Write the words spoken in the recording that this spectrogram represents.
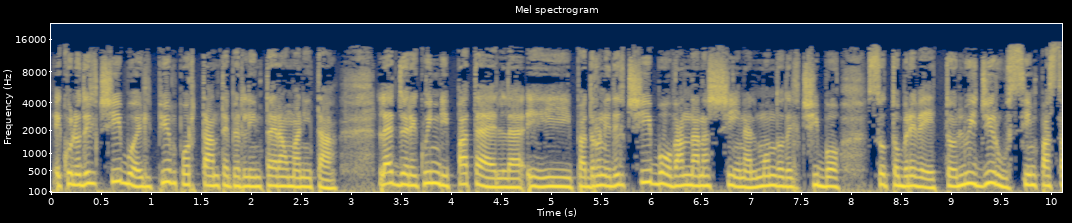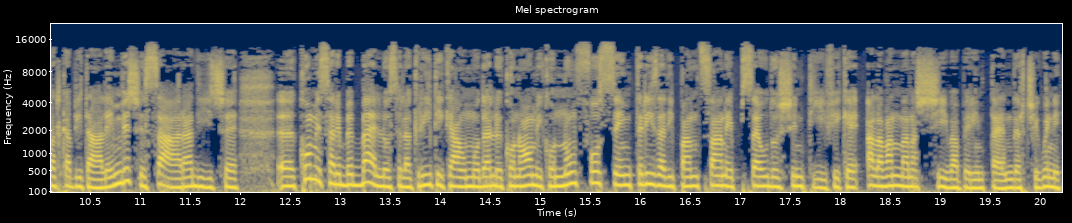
e quello del cibo è il più importante per l'intera umanità. Leggere quindi Patel, i padroni del cibo, Vanda Nascina, il mondo del cibo sotto brevetto, Luigi Russi, Impasto al capitale. Invece Sara dice eh, come sarebbe bello se la critica a un modello economico non fosse intrisa di panzane pseudoscientifiche, alla Vanda Nasciva per intenderci, quindi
